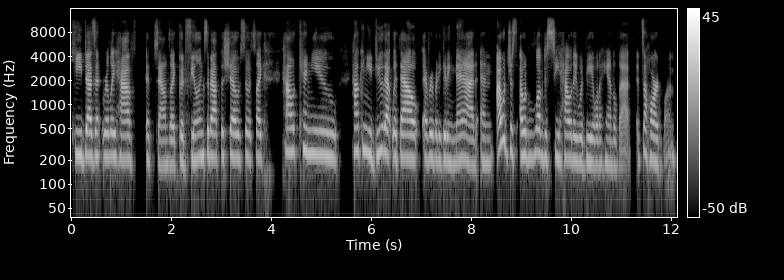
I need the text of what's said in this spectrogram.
he doesn't really have it sounds like good feelings about the show. So it's like how can you how can you do that without everybody getting mad and i would just i would love to see how they would be able to handle that it's a hard one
